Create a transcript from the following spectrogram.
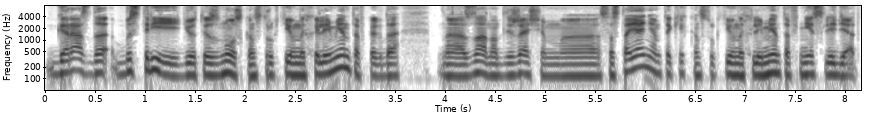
гораздо быстрее идет износ конструктивных элементов, когда а, за надлежащим а, состоянием таких конструктивных элементов не следят.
